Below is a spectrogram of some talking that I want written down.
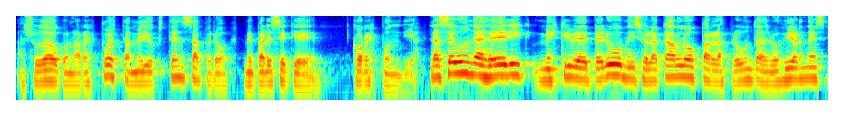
ayudado con la respuesta, medio extensa, pero me parece que correspondía. La segunda es de Eric, me escribe de Perú, me dice hola Carlos, para las preguntas de los viernes,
